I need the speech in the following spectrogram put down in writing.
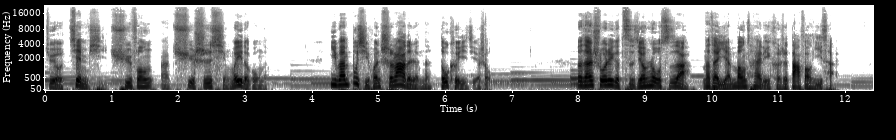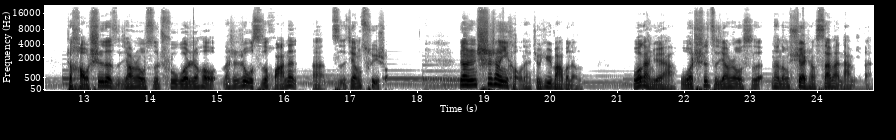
具有健脾祛风啊、祛湿醒胃的功能。一般不喜欢吃辣的人呢，都可以接受。那咱说这个紫姜肉丝啊，那在盐帮菜里可是大放异彩。这好吃的紫姜肉丝出锅之后，那是肉丝滑嫩啊，紫姜脆爽，让人吃上一口呢就欲罢不能。我感觉呀，我吃紫姜肉丝那能炫上三碗大米饭。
